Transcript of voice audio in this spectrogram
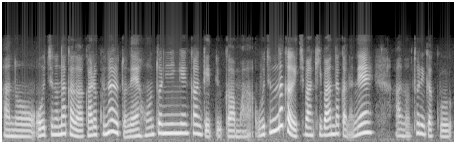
あの、お家の中が明るくなるとね、本当に人間関係っていうか、まあ、お家の中が一番基盤だからね、あの、とにかく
